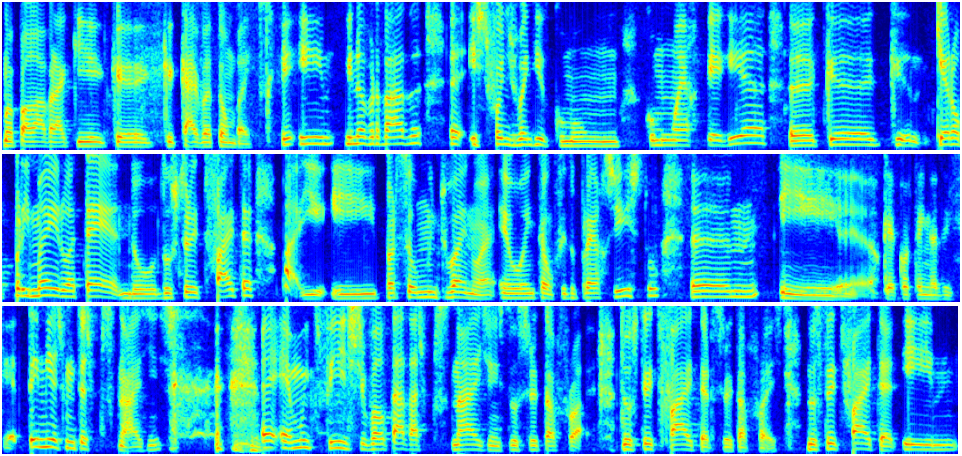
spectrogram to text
uma palavra aqui que, que caiba tão bem. E, e, e na verdade, eh, isto foi-nos vendido como um, como um RPG eh, que, que, que era o primeiro até do, do Street Fighter, pá, e, e pareceu muito bem, não é? Eu então fiz o pré registro um, e uh, o que é que eu tenho a dizer? Tem mesmo muitas personagens, é, é, muito fixe voltado às personagens do Street, of, do Street Fighter, Street of Rage, do Street Fighter e um,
